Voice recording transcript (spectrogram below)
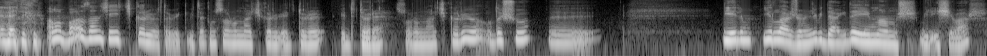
evet. Ama bazen şeyi çıkarıyor tabii ki. Bir takım sorunlar çıkarıyor. Editöre, editöre sorunlar çıkarıyor. O da şu. e, diyelim yıllarca önce bir dergide yayımlanmış bir işi var.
